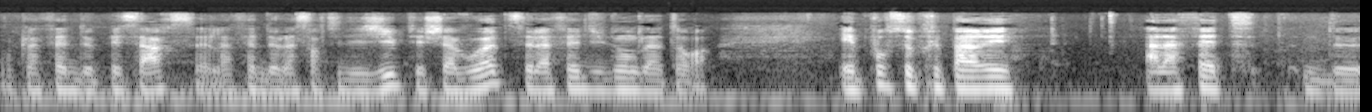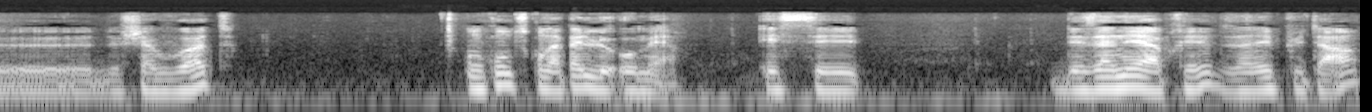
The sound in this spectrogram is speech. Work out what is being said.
donc la fête de Pessah c'est la fête de la sortie d'Égypte et Shavuot c'est la fête du don de la Torah. Et pour se préparer à la fête de, de Shavuot on compte ce qu'on appelle le Homer. Et c'est des années après, des années plus tard,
